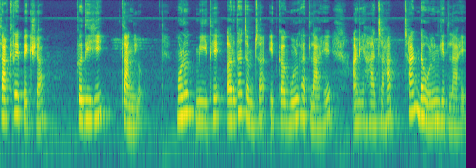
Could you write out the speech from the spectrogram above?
साखरेपेक्षा कधीही चांगलं. म्हणून मी इथे अर्धा चमचा इतका गूळ घातला आहे आणि हा चहा छान ढवळून घेतला आहे.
